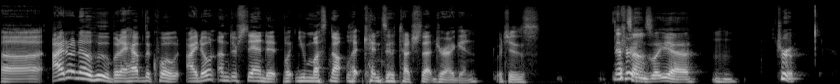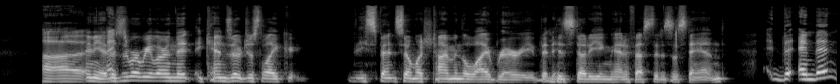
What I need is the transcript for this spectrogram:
Uh, I don't know who, but I have the quote. I don't understand it, but you must not let Kenzo touch that dragon, which is That True. sounds like yeah, Mhm. true. uh, And yeah, I- this is where we learn that Kenzo just like he spent so much time in the library that his studying manifested as a stand. the, and then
